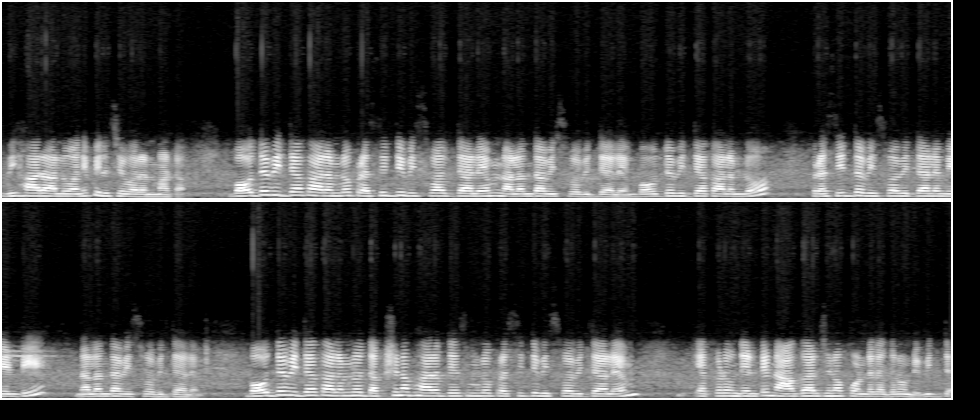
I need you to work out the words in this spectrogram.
విహారాలు అని పిలిచేవారు అనమాట బౌద్ధ విద్యా కాలంలో ప్రసిద్ధి విశ్వవిద్యాలయం నలంద విశ్వవిద్యాలయం. బౌద్ధ విద్యా కాలంలో ప్రసిద్ధ విశ్వవిద్యాలయం ఏంటి? నలంద విశ్వవిద్యాలయం. బౌద్ధ విద్యా కాలంలో దక్షిణ భారతదేశంలో ప్రసిద్ధి విశ్వవిద్యాలయం ఎక్కడ ఉంది అంటే నాగార్జున కొండ దగ్గర ఉంది. విద్య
